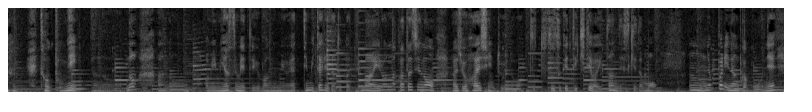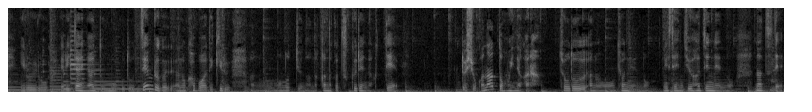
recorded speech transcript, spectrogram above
トークにあののあのお耳休めという番組をやってみたりだとかってまあいろんな形のラジオ配信というのはずっと続けてきてはいたんですけども、うん、やっぱりなんかこうねいろいろやりたいなと思うことを全部があのカバーできるあのものっていうのはなかなか作れなくてどうしようかなと思いながらちょうどあの去年の2018年の夏で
